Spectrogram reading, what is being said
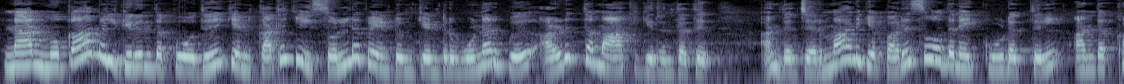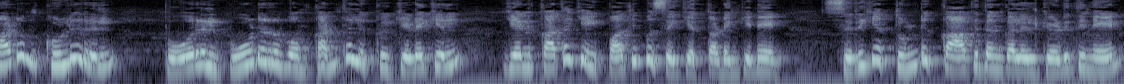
நான் முகாமில் இருந்தபோது என் கதையை சொல்ல வேண்டும் என்ற உணர்வு அழுத்தமாக இருந்தது. அந்த ஜெர்மானிய பரிசோதனை கூடத்தில் அந்த கடும் குளிரில் போரில் ஊடுருவும் கண்களுக்கு இடையில் என் கதையை பதிவு செய்யத் தொடங்கினேன். சிறிய துண்டு காகிதங்களில் எழுதினேன்.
